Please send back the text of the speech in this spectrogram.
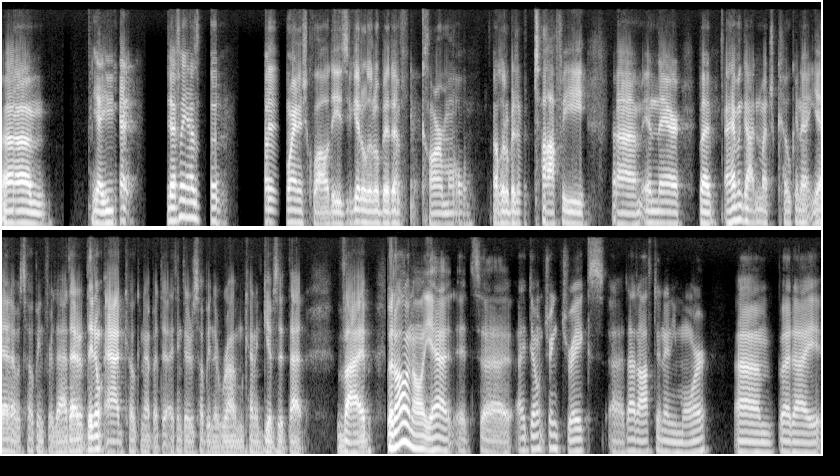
Um, yeah, you get definitely has the wineish qualities. You get a little bit of caramel, a little bit of toffee um, in there, but I haven't gotten much coconut yet. I was hoping for that. They don't add coconut, but I think they're just hoping the rum kind of gives it that vibe. But all in all, yeah, it's uh, I don't drink Drakes uh, that often anymore. Um, but I,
